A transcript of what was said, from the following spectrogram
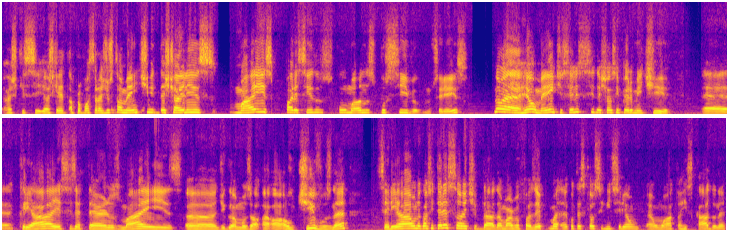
Acho que se, acho que a proposta era justamente deixar eles mais parecidos com humanos possível, não seria isso? Não, é, realmente, se eles se deixassem permitir é, criar esses Eternos mais, uh, digamos, altivos, né? Seria um negócio interessante da, da Marvel fazer, mas acontece que é o seguinte, seria um, é um ato arriscado, né?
